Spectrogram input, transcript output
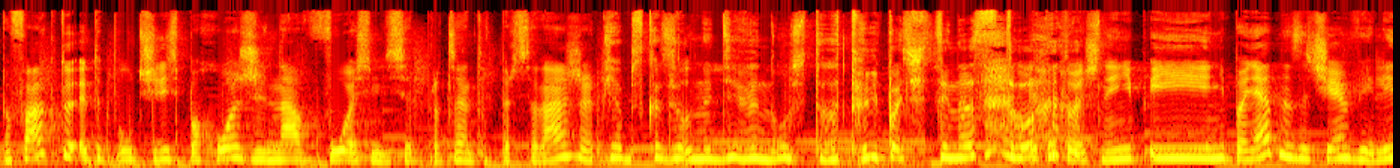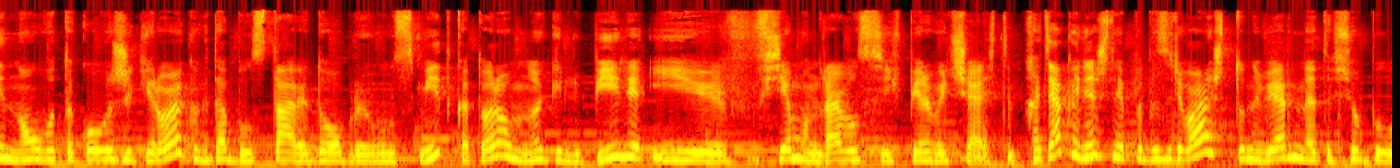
По факту это получились похожие на 80% персонажей. Я бы сказала на 90, а то и почти на 100. Это точно. И, не, и непонятно, зачем ввели нового такого же героя, когда был старый добрый Уилл Смит, которого многие любили, и всем он нравился и в первой части. Хотя, конечно, я подозреваю, что, наверное, это все было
